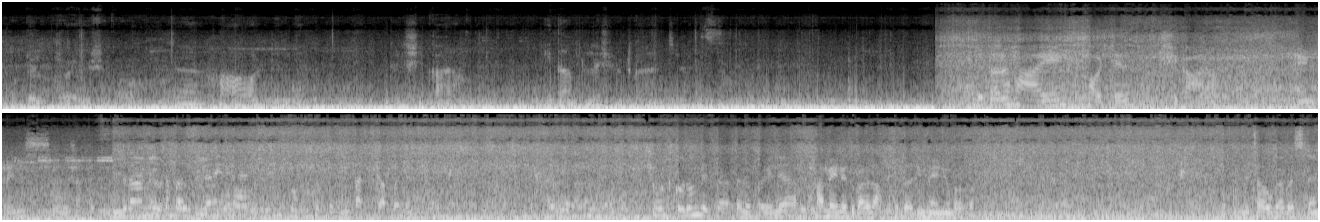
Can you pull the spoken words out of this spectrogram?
हॉटेल तर हा हॉटेल आहे. शिकारा इथं आपल्याला शूट करायचं आहे. तर हा आहे हॉटेल शिकारा एंट्रन्स बघू शकतो. तर आम्ही इथं बसल्या नाही बघू शकतो तुम्ही पत्का पण शूट करून घेतो आता मी पहिले. हा मेन्यू तुम्हाला दाखवतो आधी मेन्यू बघा. आम्ही चौघा बसलाय.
